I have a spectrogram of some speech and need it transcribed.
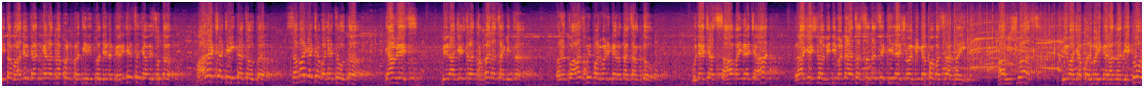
इथं महादेव जानकरांना पण प्रतिनिधित्व देणं गरजेचं ज्यावेळेस होतं महाराष्ट्राच्या हिताचं होतं समाजाच्या भल्याचं होतं त्यावेळेस मी राजेशला थांबायला सांगितलं. परंतु आज मी परभणीकरांना सांगतो उद्याच्या सहा महिन्याच्या आत राजेशला विधिमंडळाचा सदस्य केल्याशिवाय मी गप्पा बसणार नाही. हा विश्वास मी माझ्या परभणीकरांना देतो.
